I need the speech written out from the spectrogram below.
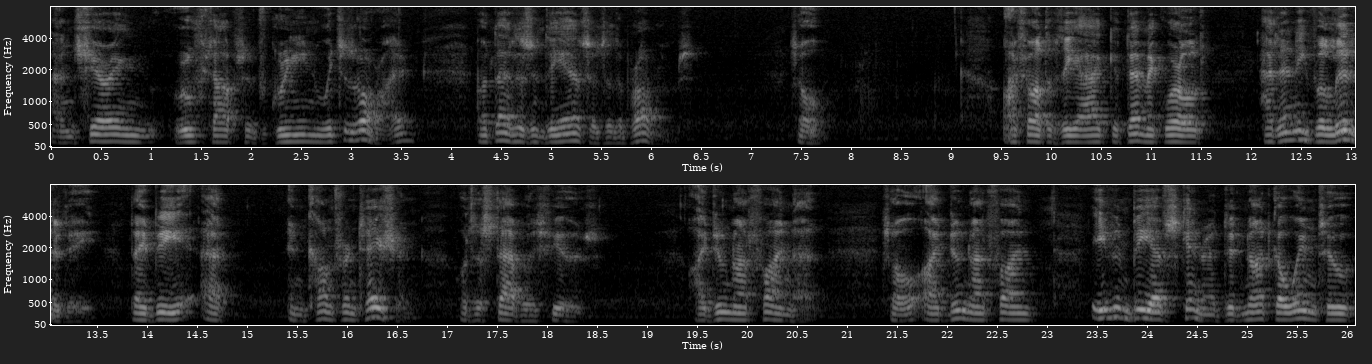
and sharing rooftops of green, which is all right, but that isn't the answer to the problems. So I felt that the academic world had any validity, they'd be at, in confrontation with established views. I do not find that. So I do not find, even B.F. Skinner did not go into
